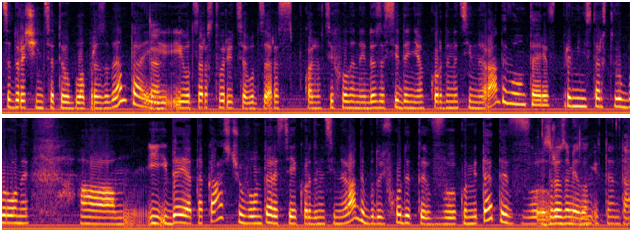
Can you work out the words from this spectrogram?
Це, до речі, ініціатива була президента, Так. і, і от зараз створюється, от зараз буквально в ці хвилини йде засідання координаційної ради волонтерів при міністерстві оборони. І ідея така, що волонтери з цієї координаційної ради будуть входити в комітети в Зрозуміло. і, та- так,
